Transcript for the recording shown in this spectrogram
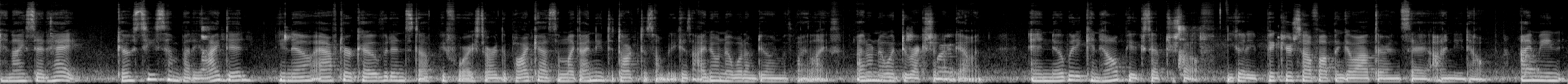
And I said, hey, go see somebody. I did, you know, after COVID and stuff before I started the podcast. I'm like, I need to talk to somebody because I don't know what I'm doing with my life. I don't know what direction right. I'm going. And nobody can help you except yourself. You got to pick yourself up and go out there and say, I need help. I mean,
